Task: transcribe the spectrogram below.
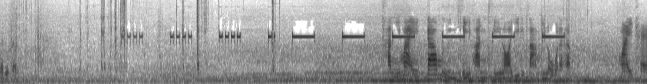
มาดูกันคันนี้ไม่94,423 กิโลนะครับ ไม่แท้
